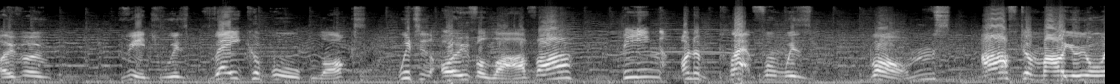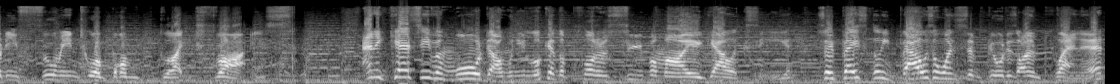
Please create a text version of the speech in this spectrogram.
over a bridge with breakable blocks which is over lava. Being on a platform with bombs after Mario already threw him into a bomb like twice. And it gets even more dumb when you look at the plot of Super Mario Galaxy. So basically, Bowser wants to build his own planet,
